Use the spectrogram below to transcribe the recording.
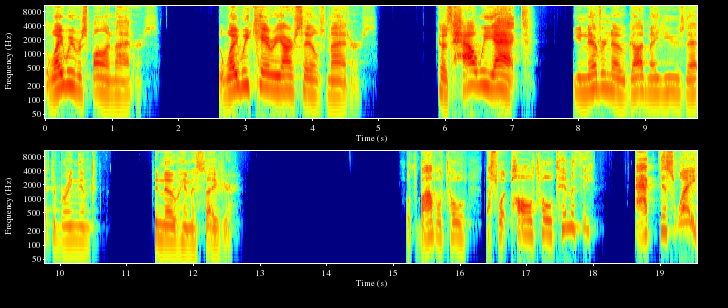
The way we respond matters. The way we carry ourselves matters. Because how we act, you never know. God may use that to bring them to, to know Him as Savior. What the Bible told, that's what Paul told Timothy. Act this way.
